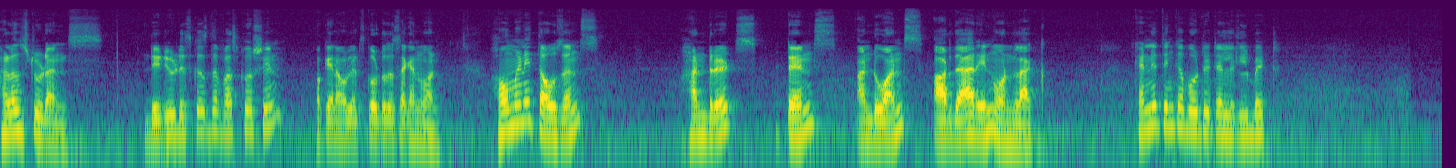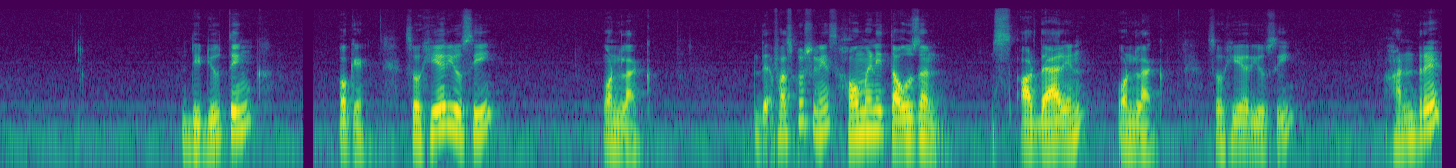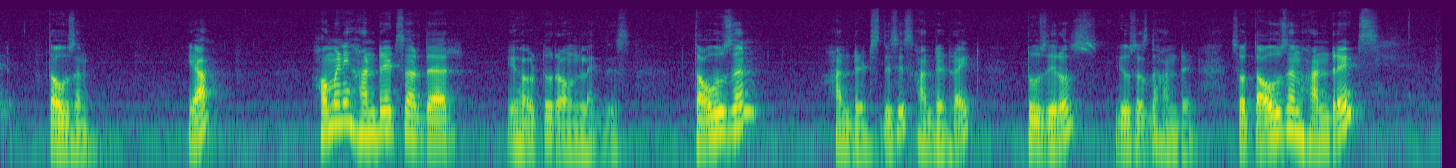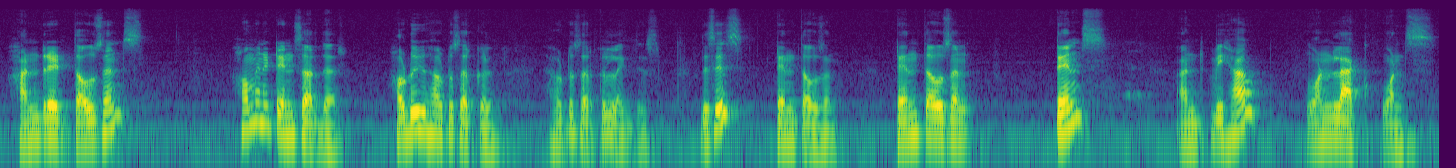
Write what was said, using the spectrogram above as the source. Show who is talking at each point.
Speaker 1: Hello students. Did you discuss the first question? Okay, now let's go to the second one. How many thousands, hundreds, tens and ones are there in 1 lakh? Can you think about it a little bit? Did you think? Okay, so here you see 1 lakh. The first question is how many thousands are there in 1 lakh? So here you see 100,000 yeah? How many hundreds are there? You have to round like this. Thousand hundreds. This is 100 right? Two zeros gives us the 100 so thousand hundreds hundred thousands. How many tens are there? How do you have to circle? You have to circle like this. This is 10000 10000 tens and we have 1 lakh ones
